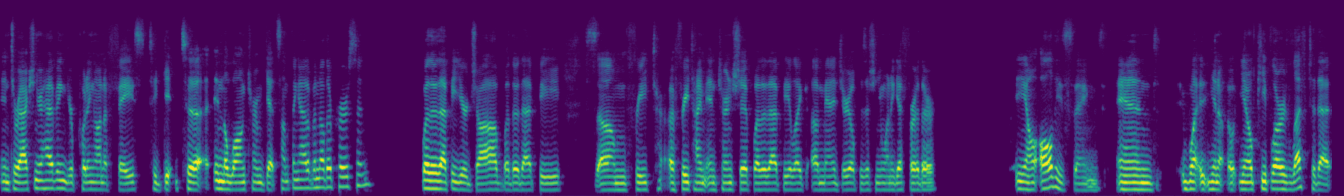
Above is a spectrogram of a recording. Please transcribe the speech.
interaction you're having you're putting on a face to get to in the long term get something out of another person. Whether that be your job whether that be some free a free time internship whether that be like a managerial position you want to get further. You know all these things. And what you know you know people are left to that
